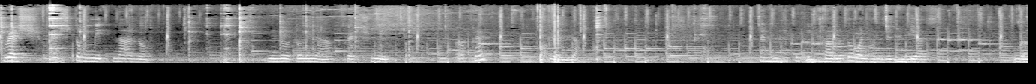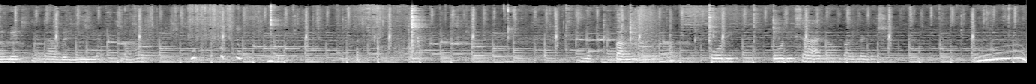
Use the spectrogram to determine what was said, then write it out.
Fresh. Fresh tong meat na ano. Niluto nila. Fresh meat. Okay? Yan lang. Kano to? 100 riyas. Yung meat na level nila. Mahal. Mukbang ano ba? Puri. Puri sa ano, Bangladesh. Mmm.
